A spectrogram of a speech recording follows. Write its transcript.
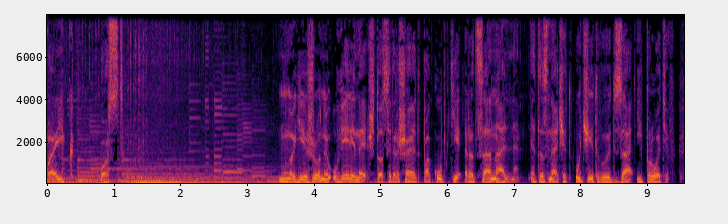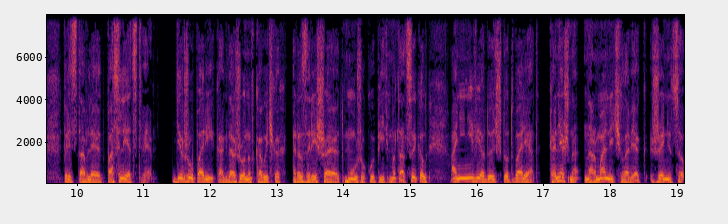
Байк-пост Многие жены уверены, что совершают покупки рационально. Это значит, учитывают «за» и «против», представляют последствия. Держу пари, когда жены в кавычках разрешают мужу купить мотоцикл, они не ведают, что творят. Конечно, нормальный человек женится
